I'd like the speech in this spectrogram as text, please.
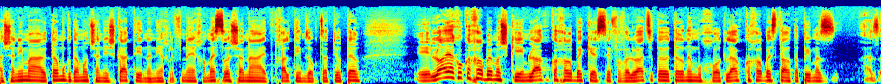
השנים היותר מוקדמות שאני השקעתי, נניח לפני 15 שנה, התחלתי עם זה או קצת יותר. אה, לא היה כל כך הרבה משקיעים, לא היה כל כך הרבה כסף, הוולואציות היו יותר נמוכות, לא היה כל כך הרבה סטארט-אפים, אז, אז,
